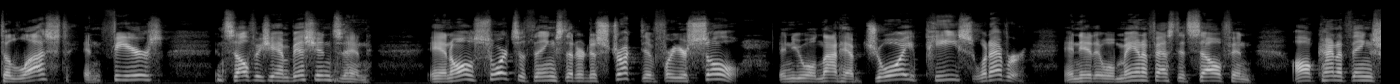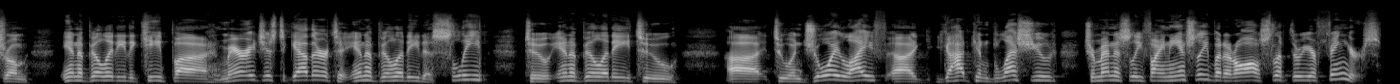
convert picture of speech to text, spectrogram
to lust and fears and selfish ambitions and and all sorts of things that are destructive for your soul. And you will not have joy peace whatever. And it will manifest itself in all kind of things from inability to keep uh, marriages together to inability to sleep to inability to uh, to enjoy life uh, god can bless you tremendously financially but it all slipped through your fingers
